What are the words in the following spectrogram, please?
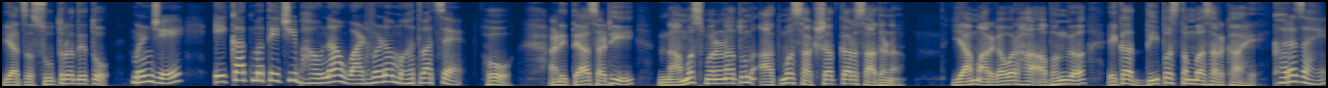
याचं सूत्र देतो. म्हणजे एकात्मतेची भावना वाढवणं महत्वाचं आहे. हो आणि त्यासाठी नामस्मरणातून आत्मसाक्षात्कार साधणं. या मार्गावर हा अभंग एका दीपस्तंभासारखा आहे. खरंच आहे.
